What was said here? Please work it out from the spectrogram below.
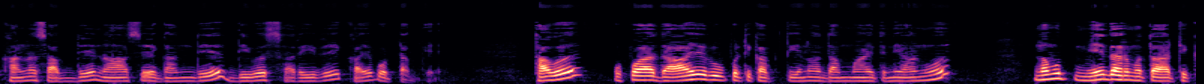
කන ශබ්දය නාසය ගන්ධය දිව ශරීරය කය පොට්ටබ්බය තව උපාදාය රූප ටිකක් තියෙනවා ධම්මායතනෙ අනුව. නමුත් මේ ධර්මතා ටික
